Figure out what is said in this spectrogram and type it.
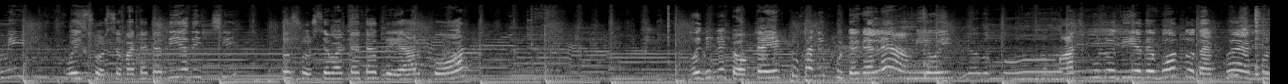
আমি ওই সর্ষে বাটাটা দিয়ে দিচ্ছি। তো সর্ষে বাটাটা দেওয়ার পর ওইদিকে টকটা একটুখানি ফুটে গেলে আমি ওই মাছগুলো দিয়ে দেব। তো দেখো, এখন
